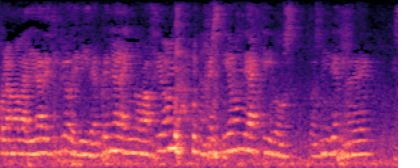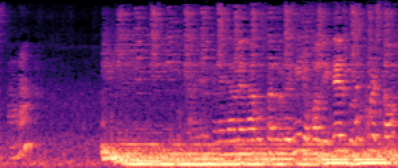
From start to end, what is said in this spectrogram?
con la modalidad de ciclo de vida. El premio a la innovación en gestión de activos 2019 es para. Le está gustando Luis Millo, Fonditel, por supuesto,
